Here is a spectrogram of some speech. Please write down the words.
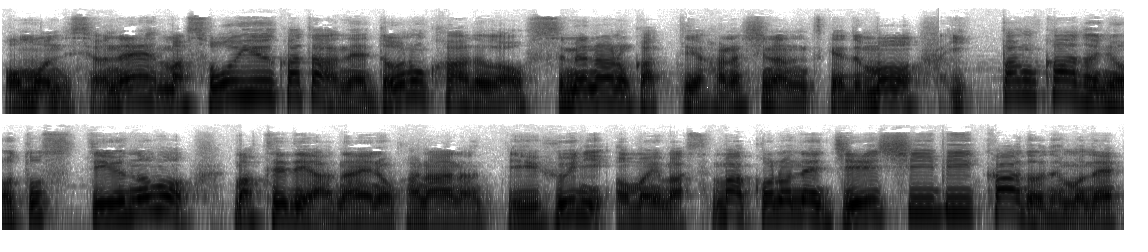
思うんですよね。まあそういう方はね、どのカードがおすすめなのかっていう話なんですけども、一般カードに落とすっていうのも、まあ手ではないのかななんていうふうに思います。まあこのね、JCB カードでもね、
